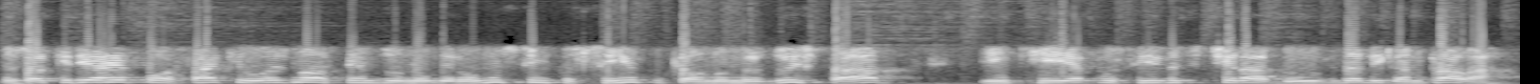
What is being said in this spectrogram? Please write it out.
Eu só queria reforçar que hoje nós temos o número 155, que é o número do Estado, em que é possível se tirar dúvida ligando para lá.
